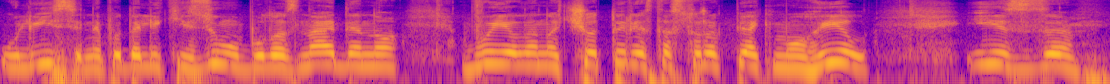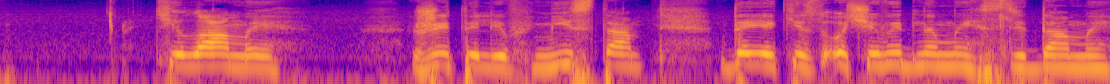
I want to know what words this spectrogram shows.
У лісі, неподалік Ізюму, було знайдено, виявлено 445 могил із тілами жителів міста, деякі з очевидними слідами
